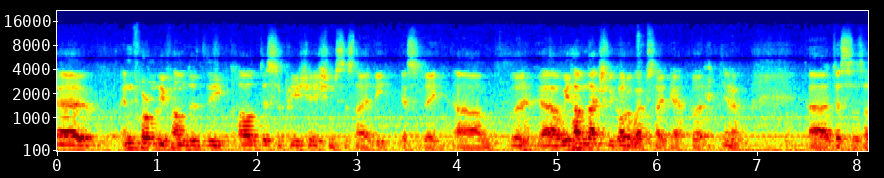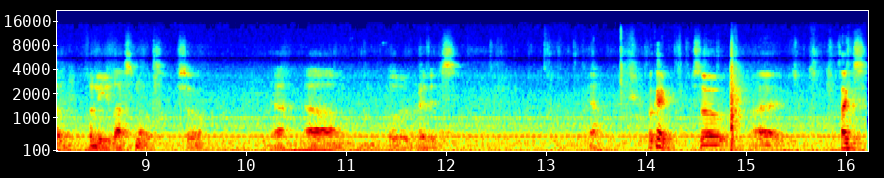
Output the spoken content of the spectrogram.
uh, informally founded the Cloud Disappreciation Society yesterday. Um, but, uh, we haven't actually got a website yet, but you know, uh, just as a funny last note. So yeah, um, credits. Yeah. Okay. So uh, thanks.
